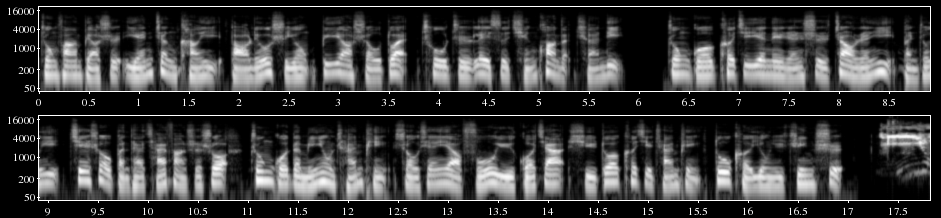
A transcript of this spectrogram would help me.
中方表示严正抗议，保留使用必要手段处置类似情况的权利。中国科技业内人士赵仁义本周一接受本台采访时说：“中国的民用产品首先要服务于国家，许多科技产品都可用于军事。民用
